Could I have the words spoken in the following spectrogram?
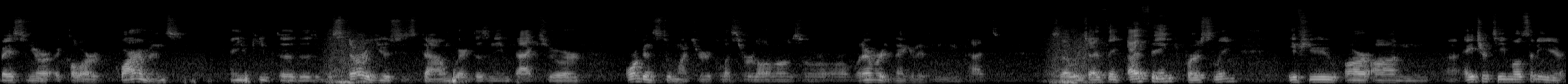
based on your caloric requirements, and you keep the, the, the steroid uses down where it doesn't impact your organs too much, your cholesterol levels or, or whatever it negatively impacts. So, which I think, I think personally, if you are on uh, HRT most of the year,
